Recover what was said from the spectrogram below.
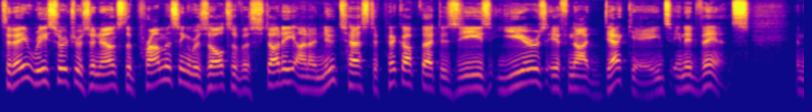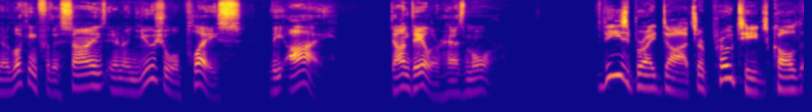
Today, researchers announced the promising results of a study on a new test to pick up that disease years, if not decades, in advance. And they're looking for the signs in an unusual place, the eye. Don Dahler has more. These bright dots are proteins called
